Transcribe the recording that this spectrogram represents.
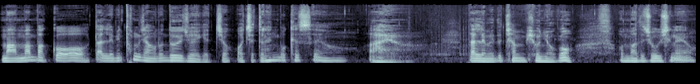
마음만 받고 딸내미 통장으로 넣어줘야겠죠. 어쨌든 행복했어요. 아유, 딸내미도 참 효녀고 엄마도 좋으시네요.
